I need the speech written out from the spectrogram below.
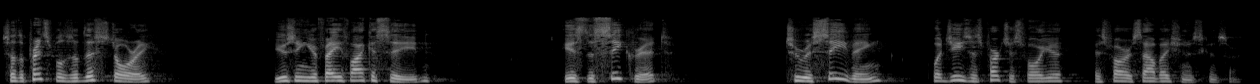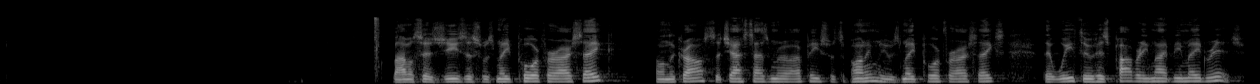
So the principles of this story, using your faith like a seed, is the secret to receiving what Jesus purchased for you as far as salvation is concerned. The Bible says Jesus was made poor for our sake on the cross. The chastisement of our peace was upon him. He was made poor for our sakes, that we through his poverty might be made rich.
